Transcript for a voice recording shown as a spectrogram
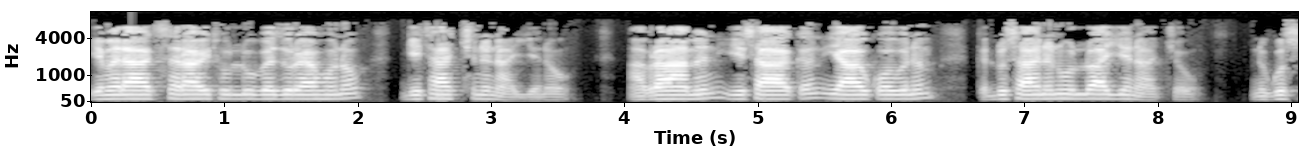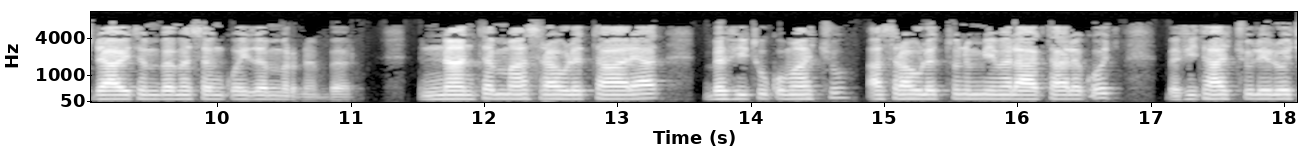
የመላእክት ሰራዊት ሁሉ በዙሪያ ሆነው ጌታችንን አየነው። አብርሃምን፣ ይስሐቅን፣ ያዕቆብንም ቅዱሳንን ሁሉ አየናቸው። ንጉሥ ዳዊትን በመሰንቆ ይዘምር ነበር። እናንተም አስራ ሁለት ሐዋርያት በፊቱ ቁማችሁ አስራ ሁለቱንም የመላእክት አለቆች በፊታችሁ ሌሎች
